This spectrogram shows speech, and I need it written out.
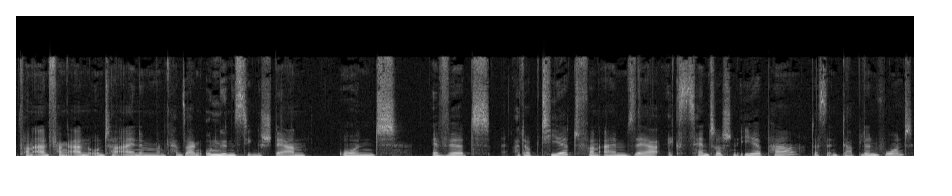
von Anfang an unter einem, man kann sagen, ungünstigen Stern. Und er wird adoptiert von einem sehr exzentrischen Ehepaar, das in Dublin wohnt.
